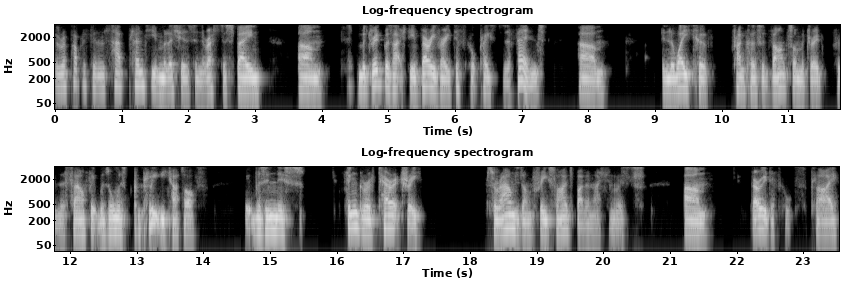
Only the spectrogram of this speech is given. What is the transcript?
the Republicans had plenty of militias in the rest of Spain. Um, Madrid was actually a very, very difficult place to defend. Um, in the wake of Franco's advance on Madrid from the south, it was almost completely cut off. It was in this finger of territory, surrounded on three sides by the nationalists. Um, very difficult to supply.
